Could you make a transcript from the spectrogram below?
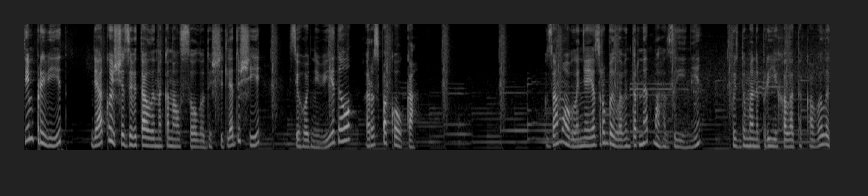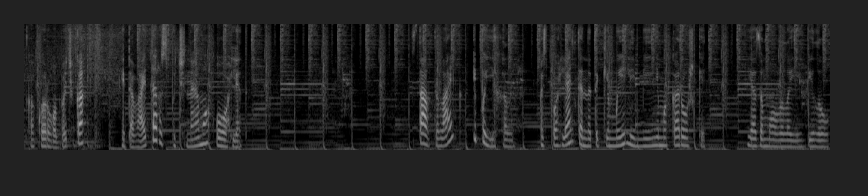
Всім привіт! Дякую, що завітали на канал Солодощі для душі. Сьогодні відео розпаковка. Замовлення я зробила в інтернет-магазині. Ось до мене приїхала така велика коробочка. І давайте розпочнемо огляд. Ставте лайк і поїхали! Ось погляньте на такі милі міні-макарошки. Я замовила їх білого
